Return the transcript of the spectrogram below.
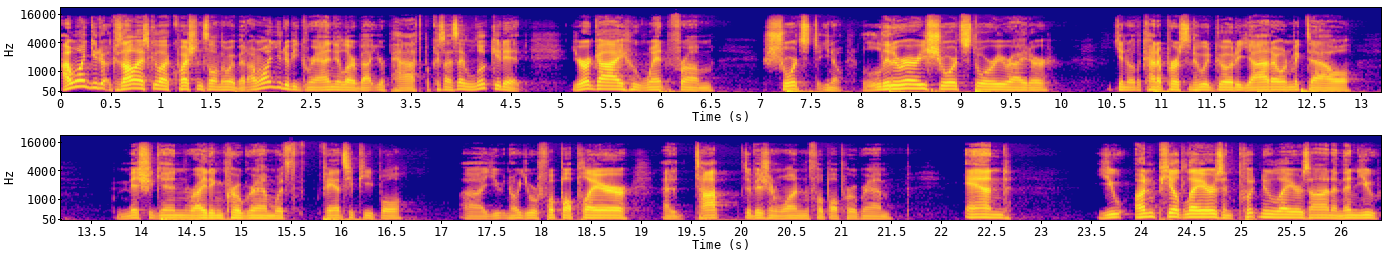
I want you to because I'll ask you a lot of questions along the way, but I want you to be granular about your path because as I look at it, you're a guy who went from short, you know, literary short story writer, you know, the kind of person who would go to Yaddo and MacDowell, Michigan writing program with fancy people. Uh, you, know, you were a football player at a top Division One football program, and you unpeeled layers and put new layers on, and then you,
